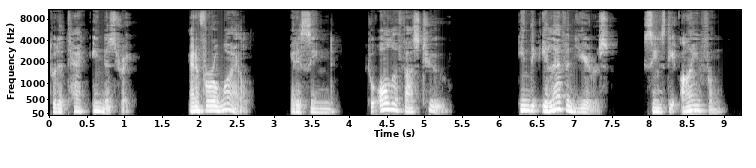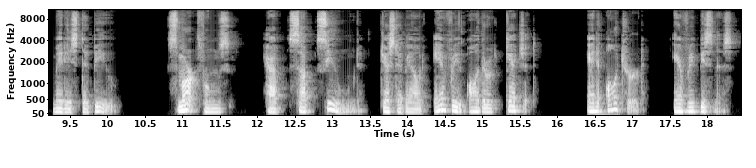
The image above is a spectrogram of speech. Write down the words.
to the tech industry. And for a while, it seemed to all of us too. In the 11 years since the iPhone made its debut, smartphones have subsumed just about every other gadget and altered every business,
